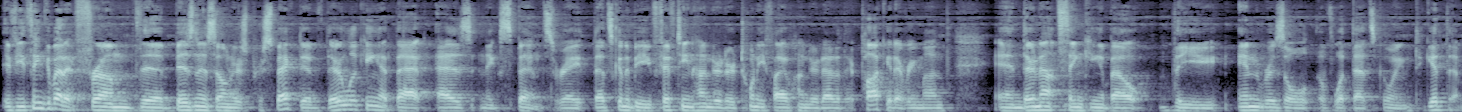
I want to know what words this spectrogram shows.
if you think about it from the business owner's perspective, they're looking at that as an expense, right? That's going to be 1500 or 2500 out of their pocket every month and they're not thinking about the end result of what that's going to get them.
